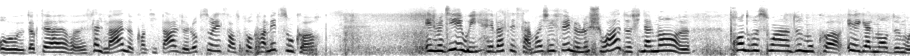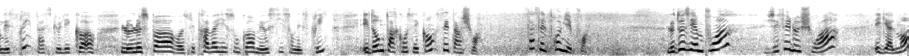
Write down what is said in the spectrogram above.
au docteur euh, Salman quand il parle de l'obsolescence programmée de son corps. Et je me dis, eh oui, eh ben c'est ça. Moi j'ai fait le, choix de finalement euh, prendre soin de mon corps et également de mon esprit, parce que les corps, le, sport, c'est travailler son corps mais aussi son esprit. Et donc par conséquent, c'est un choix. Ça c'est le premier point. Le deuxième point, j'ai fait le choix également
